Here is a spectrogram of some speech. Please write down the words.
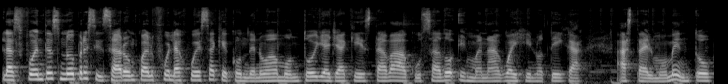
Las fuentes no precisaron cuál fue la jueza que condenó a Montoya ya que estaba acusado en Managua y Jinotega. Hasta el momento,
